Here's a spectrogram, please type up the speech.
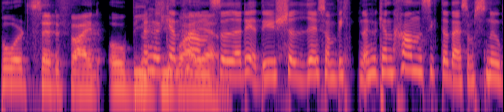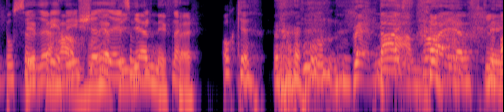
board certified OBGYN. Men hur kan han säga det? Det är ju tjejer som vittnar. Hur kan han sitta där som snubbe och det säga är det? inte Det är han, ju hon tjejer heter som Jennifer. vittnar. Okej. Hon. nice try älskling!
